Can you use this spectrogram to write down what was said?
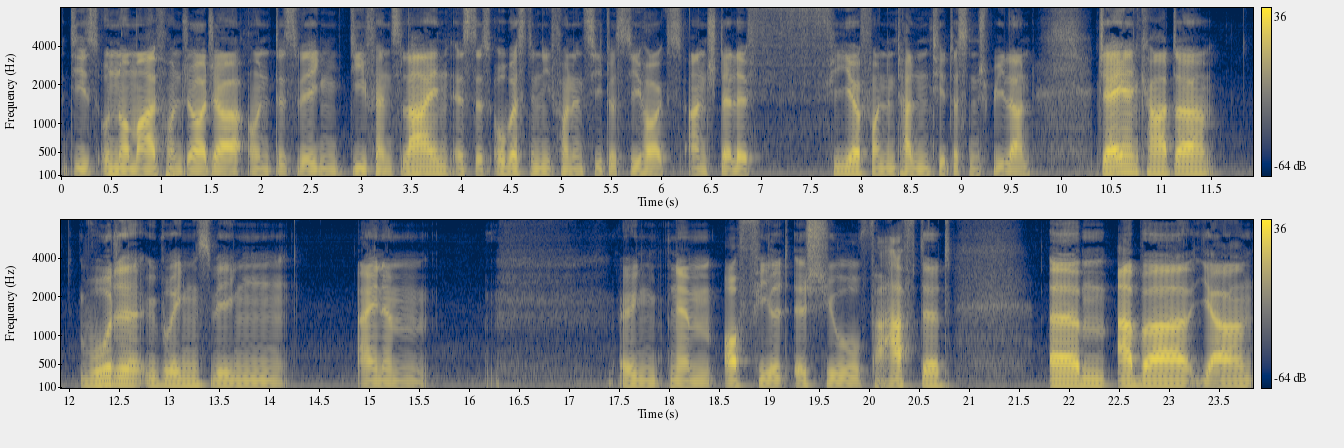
die ist unnormal von Georgia und deswegen Defense Line ist das oberste Need von den Seattle Seahawks anstelle 4 von den talentiertesten Spielern. Jalen Carter wurde übrigens wegen einem irgendeinem Off-Field-Issue verhaftet. Ähm, aber ja,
